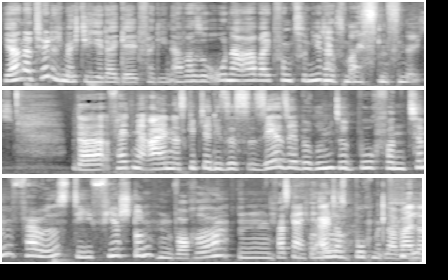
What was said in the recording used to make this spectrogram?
ja, natürlich möchte jeder Geld verdienen, aber so ohne Arbeit funktioniert das meistens nicht. Da fällt mir ein, es gibt ja dieses sehr, sehr berühmte Buch von Tim Ferriss, die Vier-Stunden-Woche. Hm, Ich weiß gar nicht, wie alt das Buch mittlerweile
